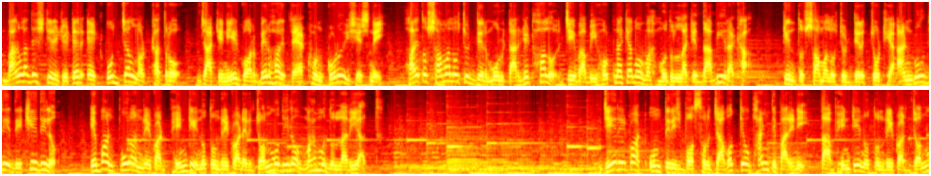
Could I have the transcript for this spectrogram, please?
বাংলাদেশ ক্রিকেটের এক উজ্জ্বল নক্ষত্র। যাকে নিয়ে গর্বের হয়তো এখন কোনোই শেষ নেই। হয়তো সমালোচকদের মূল টার্গেট হলো, যেভাবেই হোক না কেন মাহমুদুল্লাহকে দাবি রাখা। কিন্তু সমালোচকদের চোখে আঙ্গুল দিয়ে দেখিয়ে দিল এবং পুরান রেকর্ড ভেঙে নতুন রেকর্ডের জন্ম দিল মাহমুদুল্লাহ রিয়াদ। যে রেকর্ড উনত্রিশ বছর যাবৎ কেউ ভাঙতে পারেনি, তা ভেন্টে নতুন রেকর্ড জন্ম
